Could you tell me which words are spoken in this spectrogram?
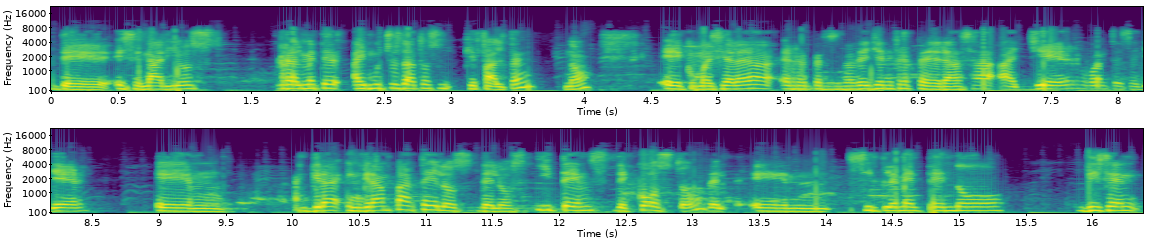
de escenarios, realmente hay muchos datos que faltan, ¿no? Eh, como decía la representante Jennifer Pedraza ayer o antes de ayer, em, en gran parte de los, de los ítems de costo em, simplemente no dicen,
